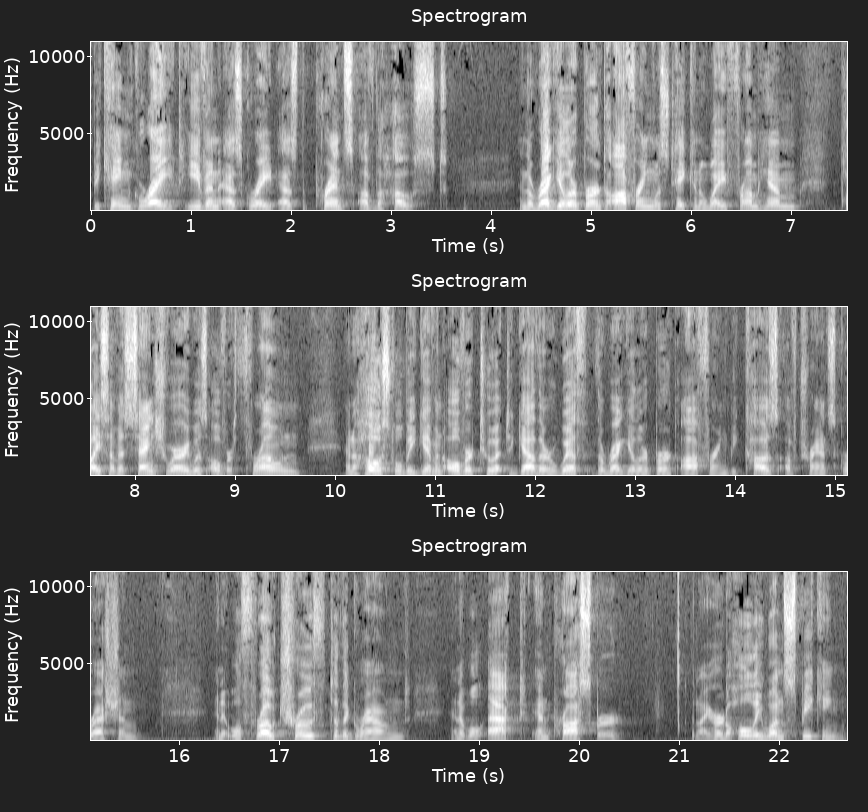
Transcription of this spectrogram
became great, even as great as the prince of the host. And the regular burnt offering was taken away from him, the place of his sanctuary was overthrown, and a host will be given over to it together with the regular burnt offering because of transgression. And it will throw truth to the ground, and it will act and prosper. Then I heard a holy one speaking,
